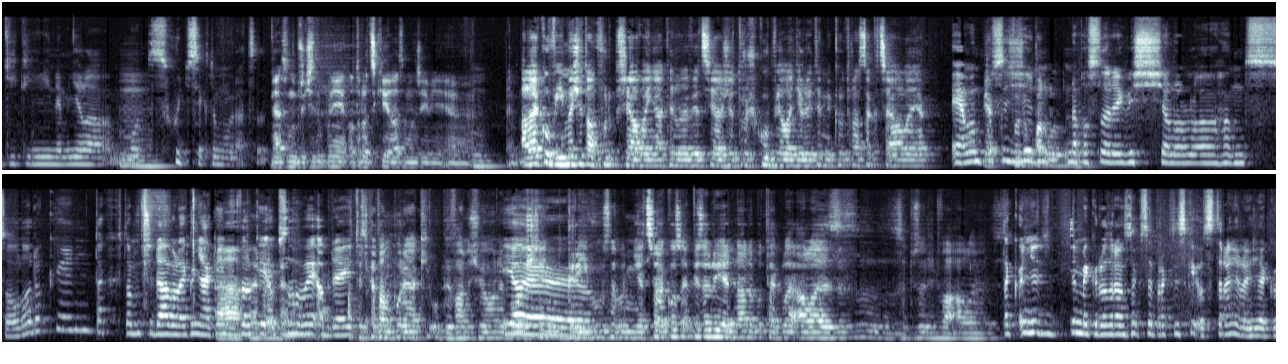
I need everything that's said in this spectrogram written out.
díky ní neměla Hmm. moc chuť se k tomu vracet. Já jsem to přečetl úplně otrocky, ale samozřejmě... Hmm. Ale jako víme, že tam furt přidávají nějaké nové věci a že trošku vyladili ty mikrotransakce, ale jak Já mám Jak pocit, že dopadlo? naposledy, když šel Han Solo do kin, tak tam přidával jako nějaký A, to je velký obsahový A update. teďka tam bude nějaký obyvan, že jo, nebo Jo, jo, ještě jo, jo. Grievous, nebo něco jako z epizody 1, nebo takhle, ale z, z epizody 2, ale... Tak oni ty mikrotransakce prakticky odstranili, že jako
